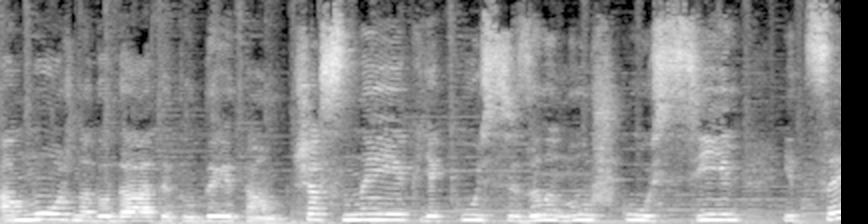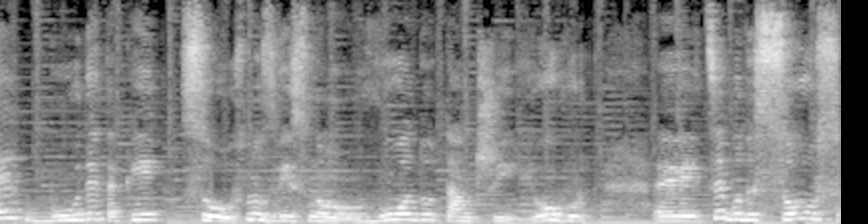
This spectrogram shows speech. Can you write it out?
а можна додати туди там часник, якусь зеленушку, сіль. І це буде такий соус. Ну, звісно, воду там чи йогурт. І Це буде соус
